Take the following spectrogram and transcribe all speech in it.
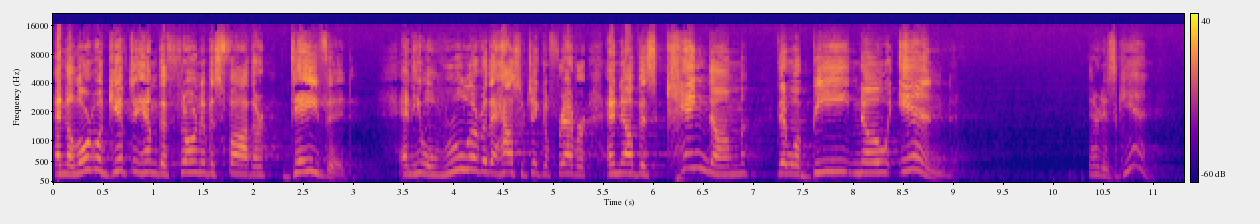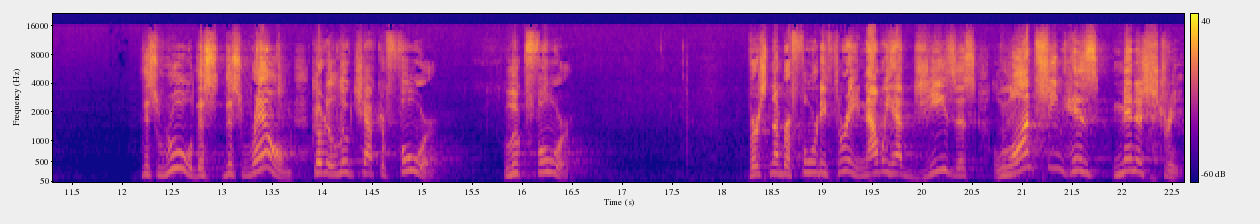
and the Lord will give to him the throne of his father, David, and he will rule over the house of Jacob forever, and of his kingdom there will be no end. There it is again. This rule, this, this realm. Go to Luke chapter 4. Luke 4. Verse number 43. Now we have Jesus launching his ministry.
